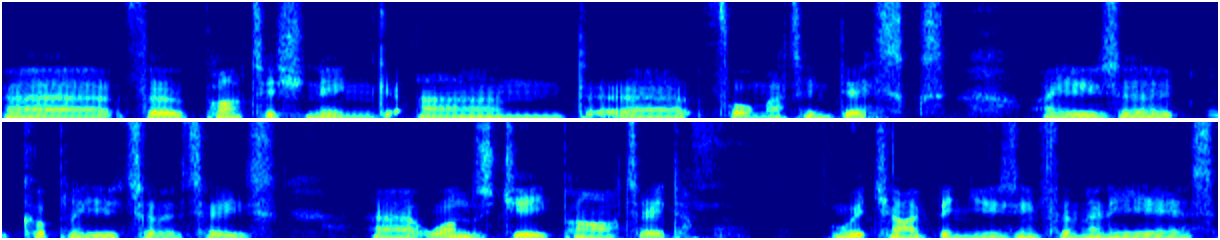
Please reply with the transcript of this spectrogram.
Uh, for partitioning and uh, formatting disks. I use a couple of utilities. Uh, one's gparted, which I've been using for many years.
